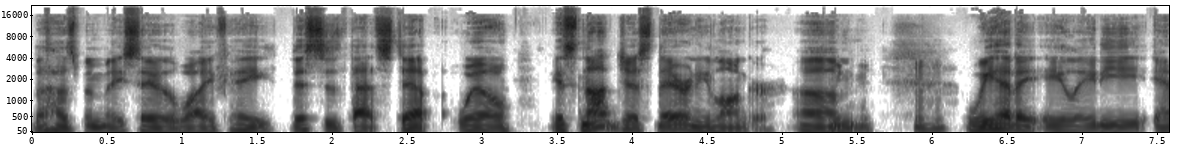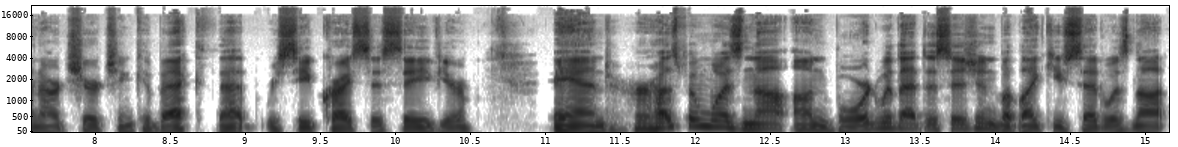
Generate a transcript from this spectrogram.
the husband may say to the wife, "Hey, this is that step." Well, it's not just there any longer. Um, mm-hmm. Mm-hmm. We had a, a lady in our church in Quebec that received Christ as Savior, and her husband was not on board with that decision, but like you said, was not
